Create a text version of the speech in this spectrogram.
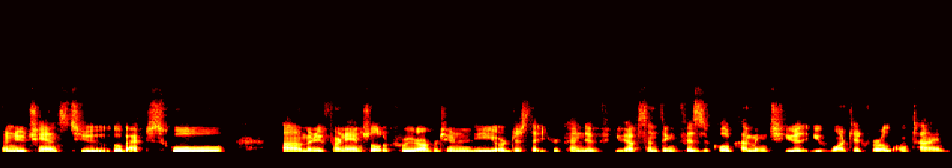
a new chance to go back to school, um, a new financial or career opportunity, or just that you're kind of you have something physical coming to you that you've wanted for a long time.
